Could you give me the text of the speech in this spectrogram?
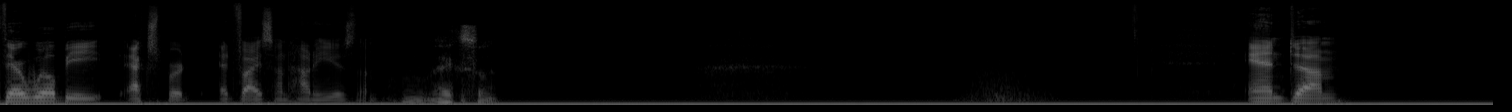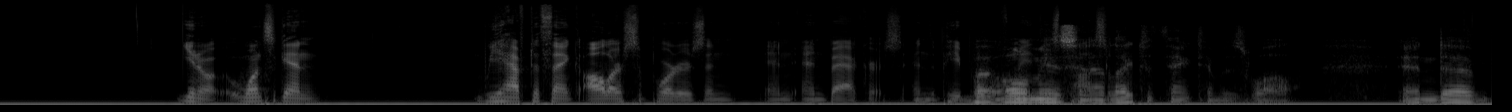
There will be expert advice on how to use them. Mm, excellent. And um, you know, once again, we have to thank all our supporters and, and, and backers and the people. By all means, and I'd like to thank them as well. And um,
